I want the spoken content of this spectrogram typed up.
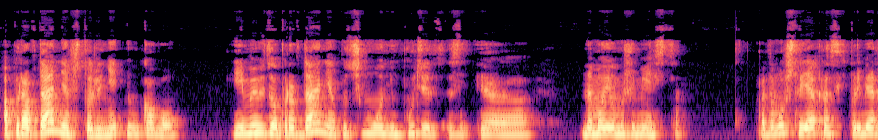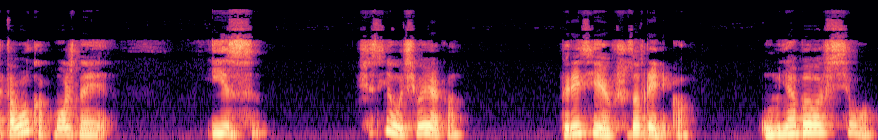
оправдания, что ли, нет ни у кого. Я имею в виду оправдание, почему он не будет э, на моем же месте. Потому что я как раз пример того, как можно из счастливого человека перейти в шизофреника. У меня было все.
